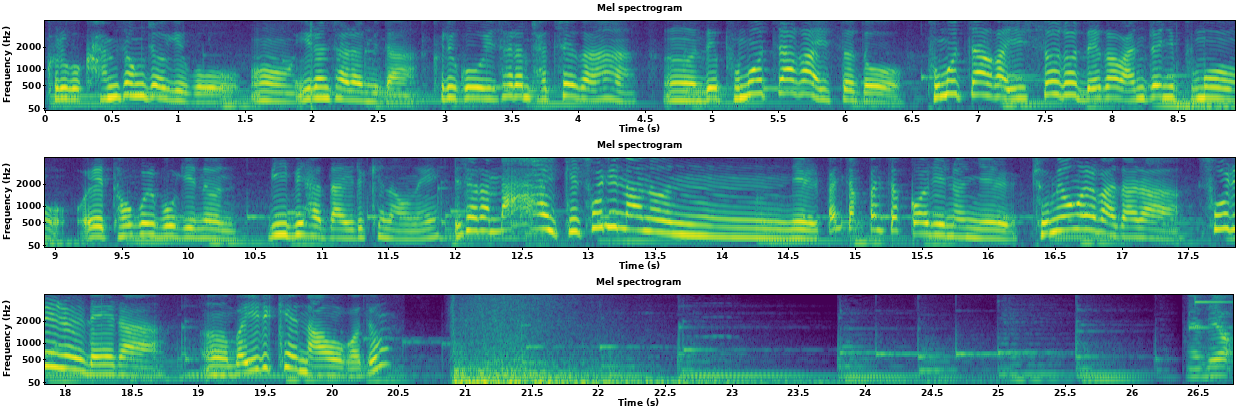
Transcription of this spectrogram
그리고 감성적이고 어, 이런 사람이다. 그리고 이 사람 자체가 어, 내 부모 자가 있어도 부모 자가 있어도 내가 완전히 부모의 덕을 보기는 미비하다 이렇게 나오네. 이 사람 막 이렇게 소리 나는 일, 반짝반짝거리는 일, 조명을 받아라, 소리를 내라, 어, 막 이렇게 나오거든. 안녕하세요.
